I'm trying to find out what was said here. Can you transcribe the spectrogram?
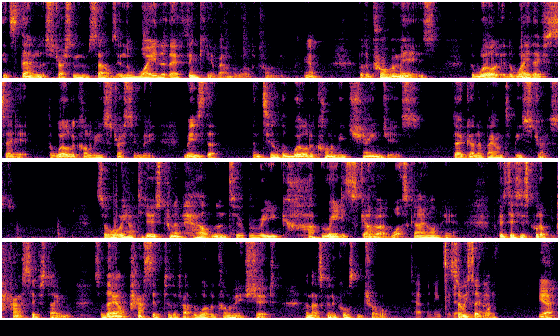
It's them that's stressing themselves in the way that they're thinking about the world economy. Yeah. But the problem is the world, the way they've said it, the world economy is stressing me, means that until the world economy changes, they're going to bound to be stressed. So what we have to do is kind of help them to re- rediscover what's going on here, because this is called a passive statement. So they are passive to the fact the world economy is shit, and that's going to cause them trouble. It's happening today. So we say, what, yeah.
